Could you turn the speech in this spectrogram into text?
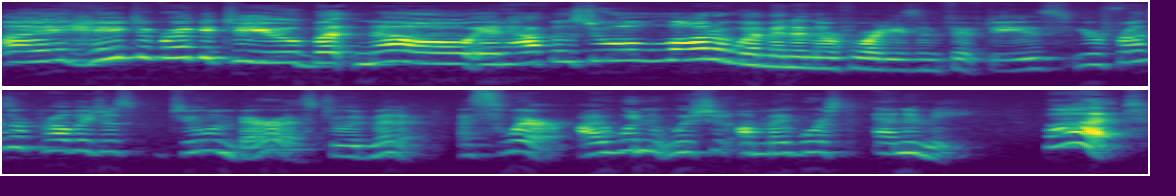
I hate to break it to you, but no, it happens to a lot of women in their 40s and 50s. Your friends are probably just too embarrassed to admit it. I swear, I wouldn't wish it on my worst enemy. But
